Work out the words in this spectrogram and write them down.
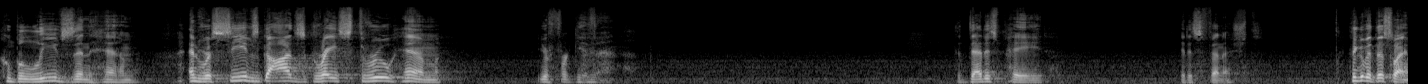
who believes in him and receives God's grace through him, you're forgiven. The debt is paid, it is finished. Think of it this way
